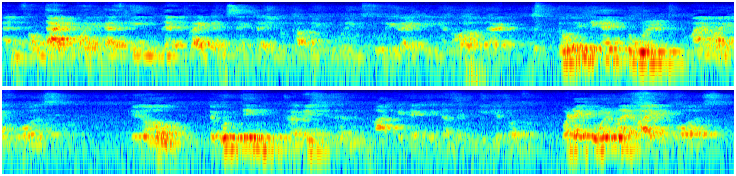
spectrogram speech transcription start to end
and from that point it has been left, right, and center. You know, coming, going, story writing, and all of that. The only thing I told my wife was, you know, the good thing, Ramesh is an architect, he does interiors also. What I told my wife was,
